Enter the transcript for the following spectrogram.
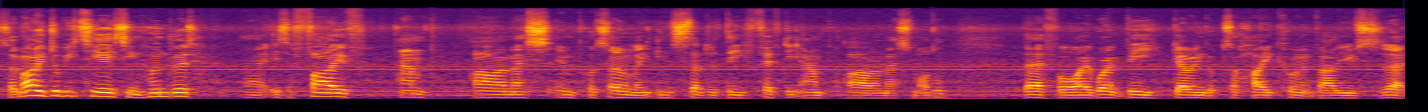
So my WT1800 uh, is a 5 amp RMS input only instead of the 50 amp RMS model therefore I won't be going up to high current values today.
